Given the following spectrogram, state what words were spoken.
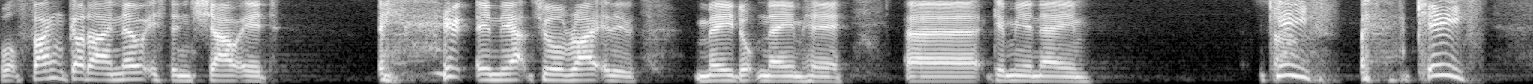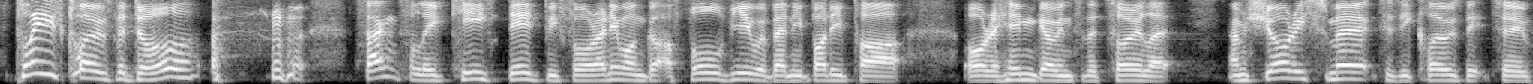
but thank God I noticed and shouted in the actual right made up name here. Uh, give me a name. Keith. Keith, please close the door. Thankfully, Keith did before anyone got a full view of any body part or him going to the toilet. I'm sure he smirked as he closed it too.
